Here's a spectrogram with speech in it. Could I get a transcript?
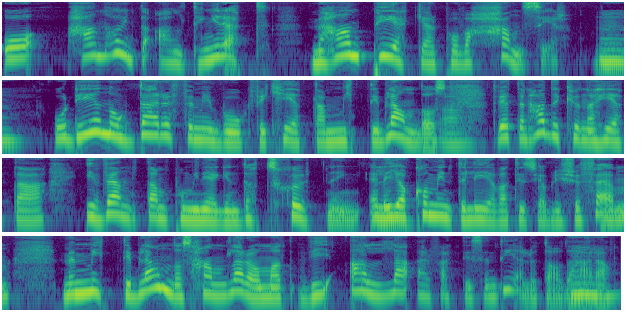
Och han har inte allting rätt, men han pekar på vad han ser. Mm. Och det är nog därför min bok fick heta Mitt ibland oss. Du vet, den hade kunnat heta I väntan på min egen dödsskjutning. Eller Jag kommer inte leva tills jag blir 25. Men Mitt ibland oss handlar om att vi alla är faktiskt en del utav det här. Mm.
